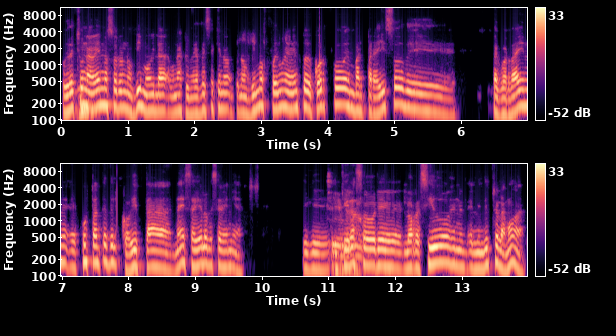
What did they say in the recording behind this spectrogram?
Porque de hecho una vez nosotros nos vimos, y la, una de las primeras veces que, no- que nos vimos fue en un evento de Corfo en Valparaíso de, ¿te acordáis? Eh, Justo antes del COVID, estaba- nadie sabía lo que se venía. Y que, Sí, y que era sobre los residuos en, el- en la industria de la moda.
